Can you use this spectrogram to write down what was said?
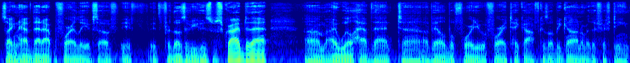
so I can have that out before I leave. So if, if, for those of you who subscribe to that, um, I will have that uh, available for you before I take off because I'll be gone over the 15th.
